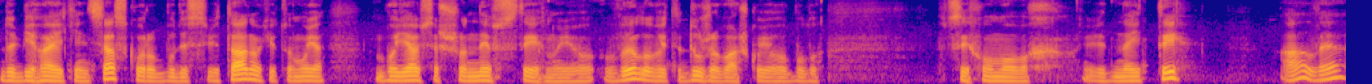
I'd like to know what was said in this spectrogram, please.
добігає кінця, скоро буде світанок, і тому я боявся, що не встигну його виловити. Дуже важко його було в цих умовах віднайти. Але,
